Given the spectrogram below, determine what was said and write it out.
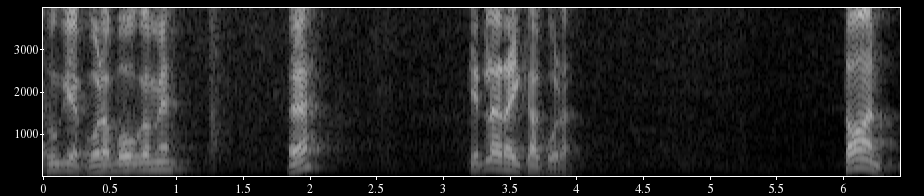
શું કે ઘોડા બહુ ગમે? હે? કેટલા રાખ્યા ઘોડા? ત્રણ.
